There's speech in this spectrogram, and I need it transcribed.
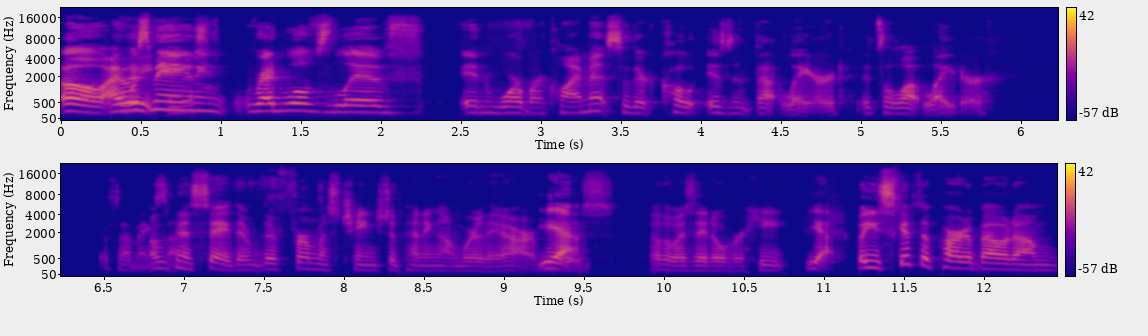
Oh, I Oh, was wait, meaning red wolves live in warmer climates, so their coat isn't that layered. It's a lot lighter, if that makes sense. I was going to say their their fur must change depending on where they are. Yeah. Otherwise they'd overheat. Yeah. But you skipped the part about um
